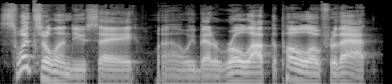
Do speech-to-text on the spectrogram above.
Switzerland, you say? Well, we better roll out the polo for that.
